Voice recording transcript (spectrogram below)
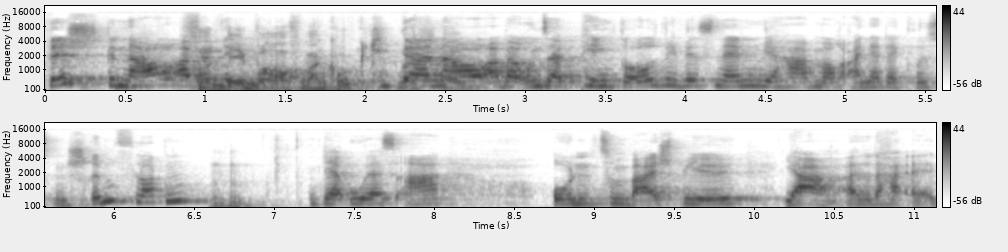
Frisch, genau. Von dem, worauf man guckt. Genau, aber unser Pink Gold, wie wir es nennen, wir haben auch einer der größten Shrimpflotten mhm. der USA. Und zum Beispiel, ja, also da äh,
